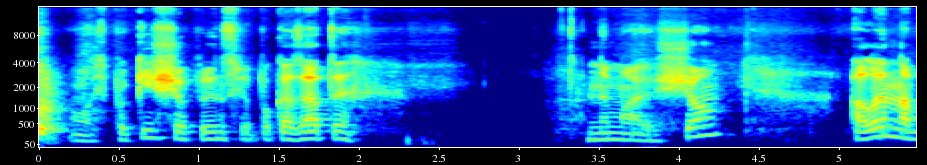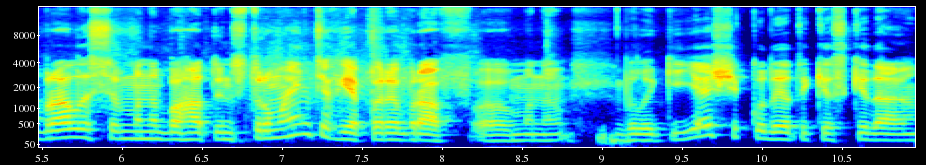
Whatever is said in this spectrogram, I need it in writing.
Ось, поки що, в принципі, показати не маю що. Але набралося в мене багато інструментів. Я перебрав е, в мене великий ящик, куди я таке скидаю.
